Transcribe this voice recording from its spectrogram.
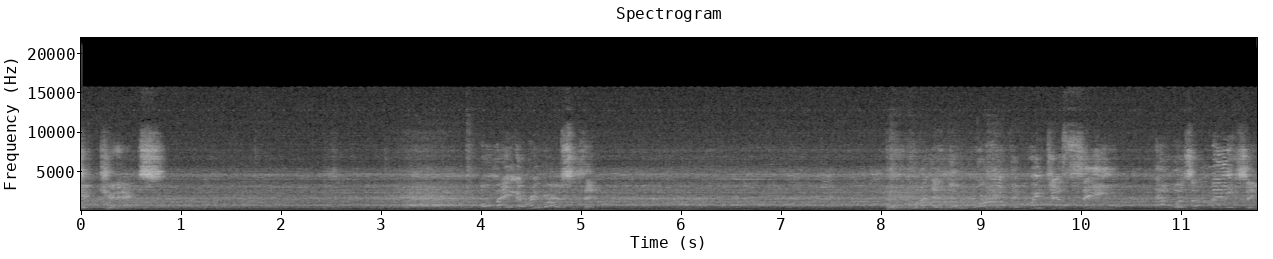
Kick connects. Omega reverses it. What in the world did we just see? That was amazing.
